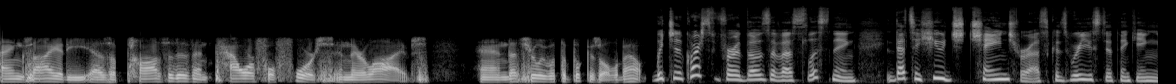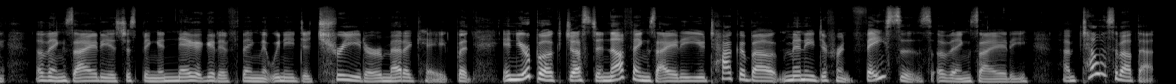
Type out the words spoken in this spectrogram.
anxiety as a positive and powerful force in their lives. And that's really what the book is all about. Which, of course, for those of us listening, that's a huge change for us because we're used to thinking of anxiety as just being a negative thing that we need to treat or medicate. But in your book, Just Enough Anxiety, you talk about many different faces of anxiety. Um, tell us about that.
